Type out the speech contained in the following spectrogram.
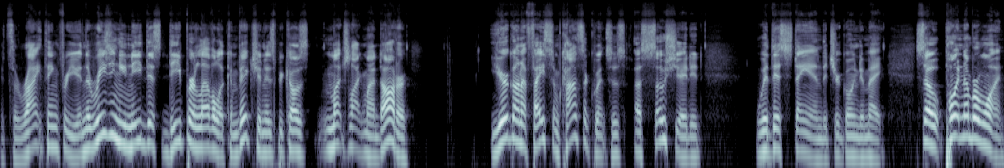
It's the right thing for you. And the reason you need this deeper level of conviction is because much like my daughter you're going to face some consequences associated with this stand that you're going to make. So, point number one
